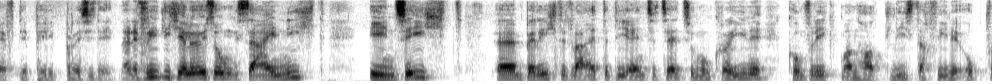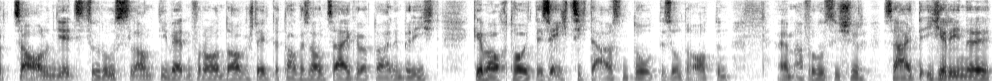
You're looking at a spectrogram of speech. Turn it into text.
FDP-Präsidenten. Eine friedliche Lösung sei nicht in Sicht, äh, berichtet weiter die NZZ zum Ukraine-Konflikt. Man hat, liest auch viele Opferzahlen jetzt zu Russland, die werden vor allem dargestellt. Der Tagesanzeiger hat da einen Bericht gemacht heute, 60.000 tote Soldaten ähm, auf russischer Seite. Ich erinnere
